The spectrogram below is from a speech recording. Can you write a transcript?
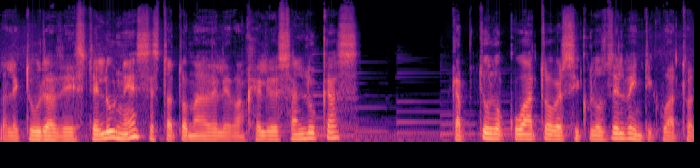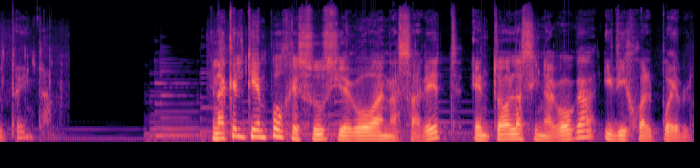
La lectura de este lunes está tomada del Evangelio de San Lucas, capítulo 4, versículos del 24 al 30. En aquel tiempo Jesús llegó a Nazaret, entró a la sinagoga y dijo al pueblo,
